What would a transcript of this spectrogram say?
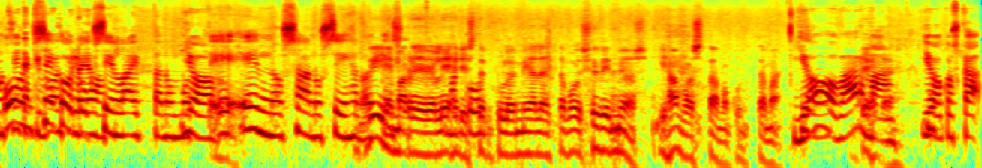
Mut Olen siitäkin voi kyllä sekoituksiin laittanut, mutta Joo. e- en ole saanut siihen oikein Viinimarjojen lehdistä makua. tulee mieleen, että voisi hyvin myös ihan vastaava kuin tämä. Joo, varmaan. Tehdään. Joo, koska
